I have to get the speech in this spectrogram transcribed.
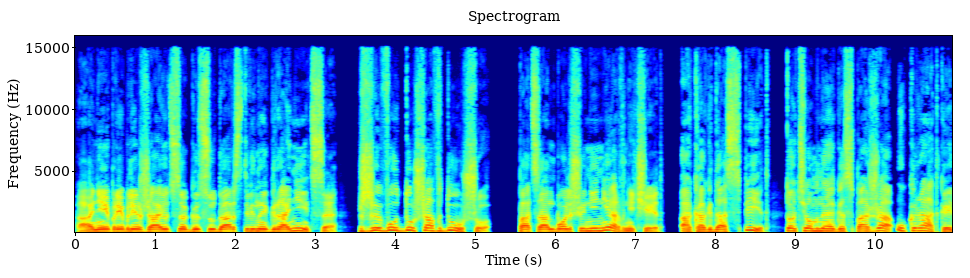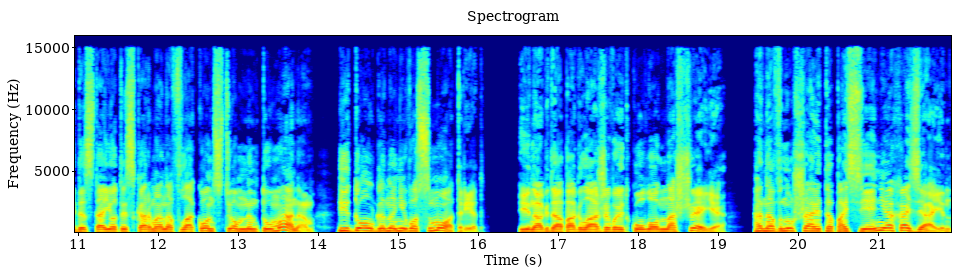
Они приближаются к государственной границе, живут душа в душу. Пацан больше не нервничает, а когда спит, то темная госпожа украдкой достает из кармана флакон с темным туманом и долго на него смотрит. Иногда поглаживает кулон на шее. Она внушает опасения, хозяин.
